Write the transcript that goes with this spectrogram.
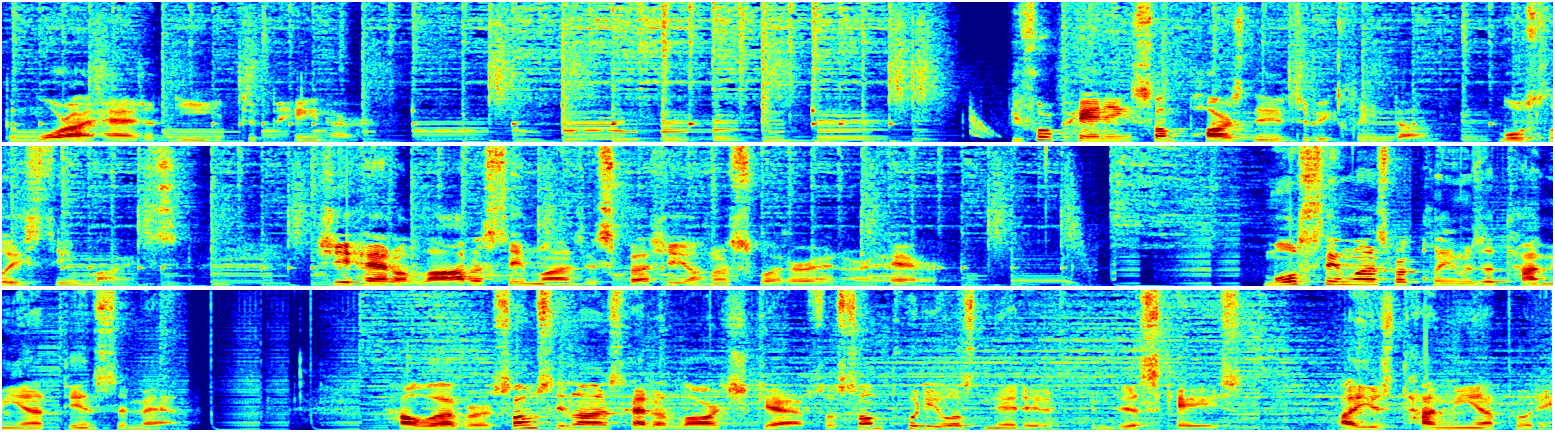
the more I had a need to paint her. Before painting, some parts needed to be cleaned up mostly seam lines. She had a lot of seam lines, especially on her sweater and her hair. Most seam lines were cleaned with a Tamiya thin cement. However, some seam lines had a large gap, so some putty was knitted. In this case, I used Tamiya putty.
